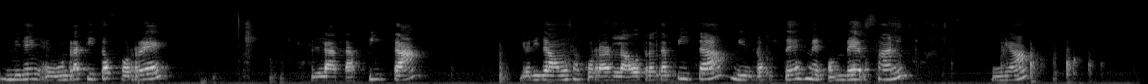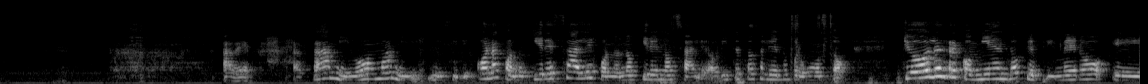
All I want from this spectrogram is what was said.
Miren, en un ratito forré la tapita. Y ahorita vamos a forrar la otra tapita mientras ustedes me conversan. ¿Ya? A ver acá mi goma, mi, silicona, cuando quiere sale, cuando no quiere no sale. Ahorita está saliendo por un montón. Yo les recomiendo que primero eh,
